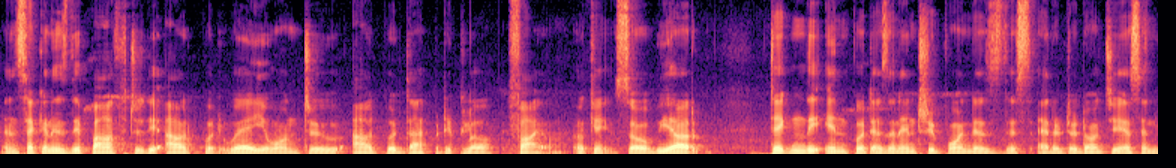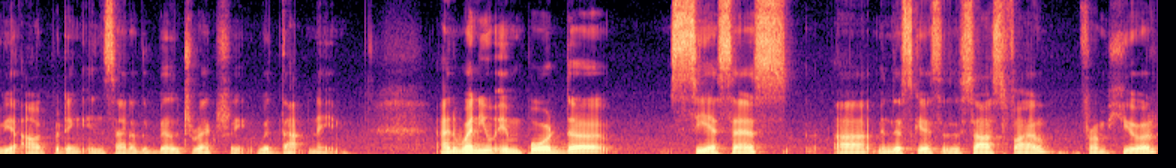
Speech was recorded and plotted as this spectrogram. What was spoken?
And second is the path to the output, where you want to output that particular file. Okay, so we are taking the input as an entry point as this editor.js and we are outputting inside of the build directory with that name and when you import the css uh, in this case is a Sass file from here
